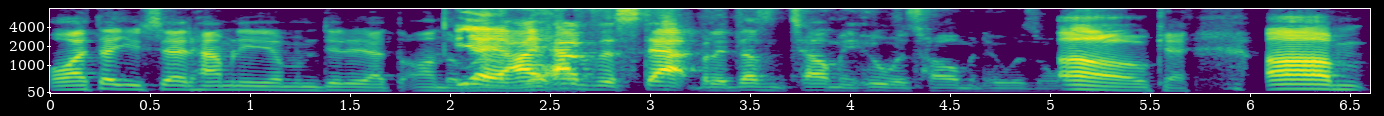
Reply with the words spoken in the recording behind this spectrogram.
Oh, I thought you said how many of them did it at the on the Yeah, road. I have the stat, but it doesn't tell me who was home and who was away. Oh, okay. Um,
